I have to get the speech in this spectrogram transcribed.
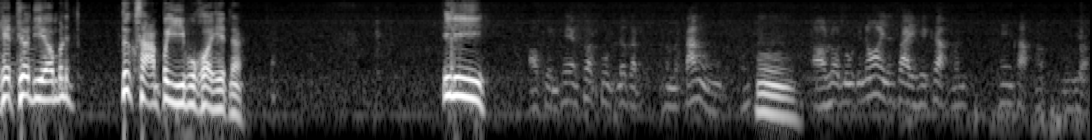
เฮ็ดเทื่อเดียวมันตึกสามปีผู้คอยเฮ็ดน่ะอีหลีเอาเข็มแทงชอบพุดแล้วก็ให้มันตั้งอืมเอารถดูน้อยๆใส่ให้ขักมันแห้งขักเนาะมันเยอะ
